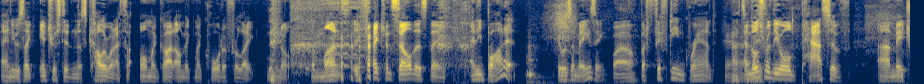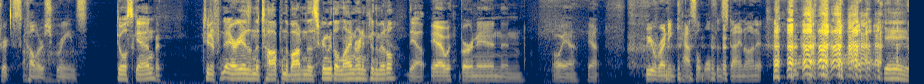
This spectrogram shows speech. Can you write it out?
And he was like interested in this color one. I thought, oh my god, I'll make my quota for like you know the month if I can sell this thing. And he bought it. It was amazing. Wow. But fifteen grand. and those were the old passive uh, matrix color screens. Dual scan, two different areas on the top and the bottom of the screen with a line running through the middle. Yeah. Yeah, with burn in and oh yeah, yeah. We were running Castle Wolfenstein on it. game?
